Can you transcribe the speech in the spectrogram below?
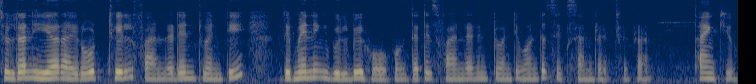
children here i wrote till 520 remaining will be homework. That is 521 to 600 children. Thank you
